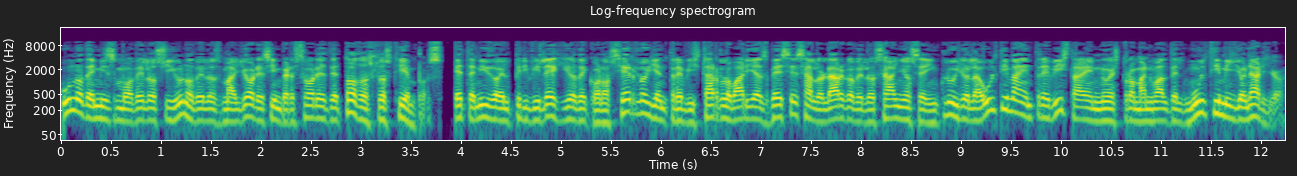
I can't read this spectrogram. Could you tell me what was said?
uno de mis modelos y uno de los mayores inversores de todos los tiempos. He tenido el privilegio de conocerlo y entrevistarlo varias veces a lo largo de los años e incluyo la última entrevista en nuestro manual del multimillonario.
